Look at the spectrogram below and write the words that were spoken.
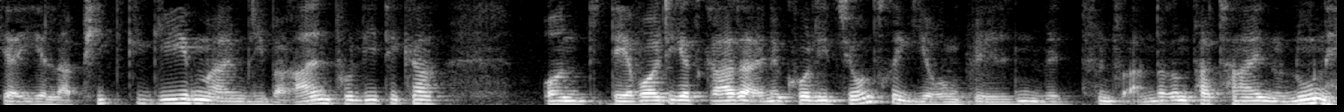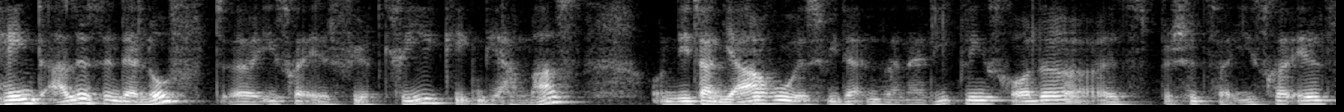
Yair Lapid gegeben, einem liberalen Politiker. Und der wollte jetzt gerade eine Koalitionsregierung bilden mit fünf anderen Parteien. Und nun hängt alles in der Luft. Äh, Israel führt Krieg gegen die Hamas. Und Netanyahu ist wieder in seiner Lieblingsrolle als Beschützer Israels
